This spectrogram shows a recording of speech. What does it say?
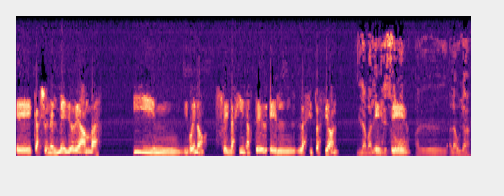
eh, cayó en el medio de ambas y, y bueno, se imagina usted el, la situación. ¿La bala ingresó este, al, aula?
